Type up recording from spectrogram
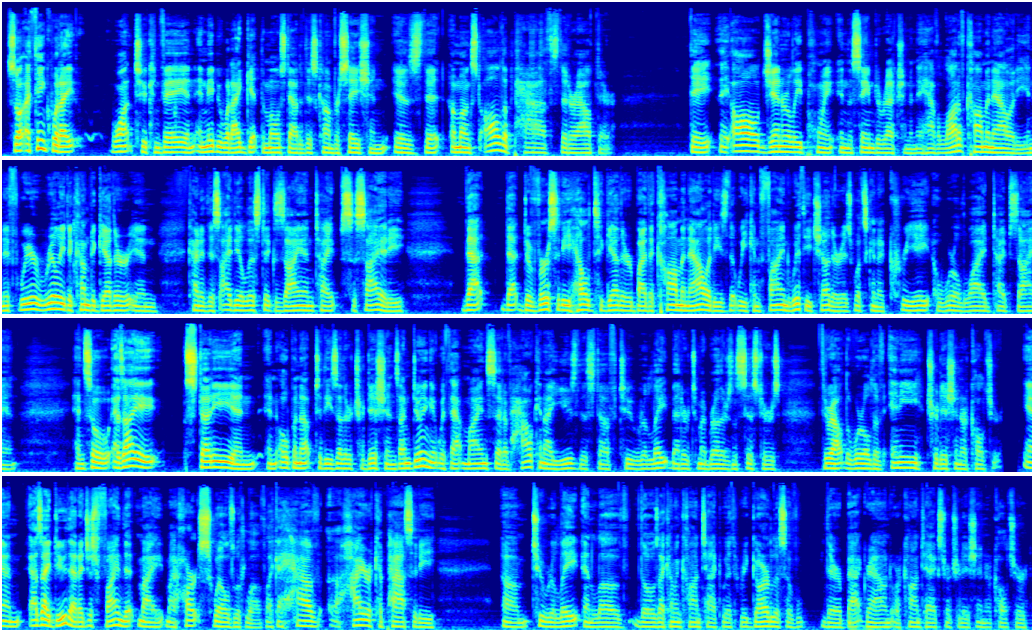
So I think what I want to convey, and, and maybe what I get the most out of this conversation, is that amongst all the paths that are out there, they they all generally point in the same direction and they have a lot of commonality. And if we're really to come together in kind of this idealistic Zion type society, that that diversity held together by the commonalities that we can find with each other is what's going to create a worldwide type Zion. And so as I study and and open up to these other traditions i'm doing it with that mindset of how can i use this stuff to relate better to my brothers and sisters throughout the world of any tradition or culture. And as i do that i just find that my my heart swells with love. Like i have a higher capacity um, to relate and love those i come in contact with regardless of their background or context or tradition or culture.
